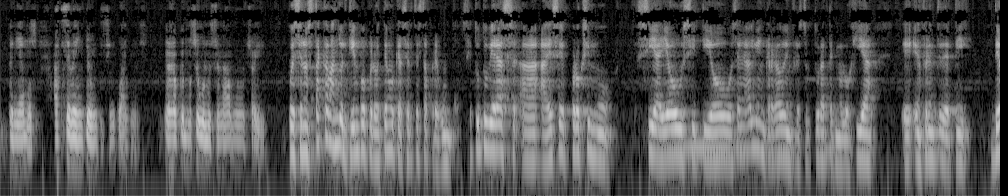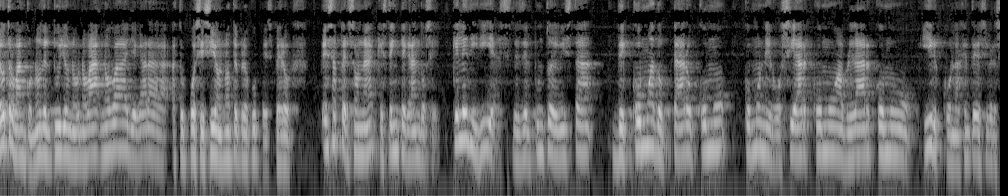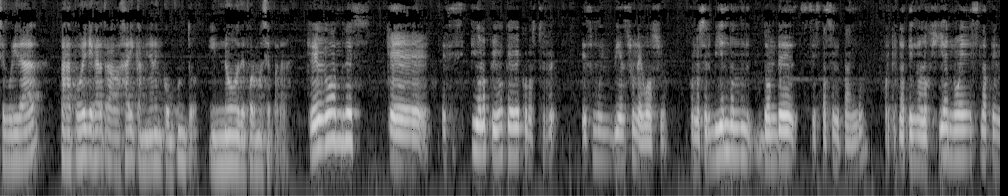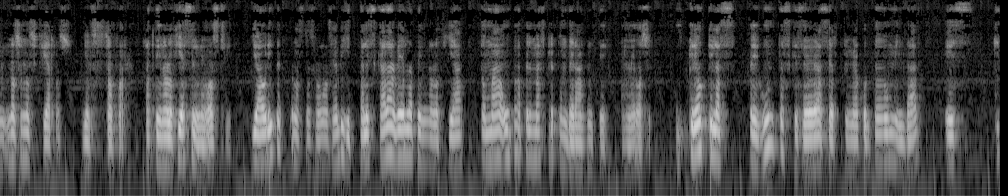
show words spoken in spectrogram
teníamos hace 20 o 25 años. Creo que hemos evolucionado mucho ahí. Pues se nos está acabando el tiempo, pero tengo que hacerte esta pregunta. Si tú tuvieras a, ese próximo CIO, CTO, o sea, alguien encargado de infraestructura, tecnología, eh, enfrente de ti, de otro banco, no del tuyo, no, no, va, no va a llegar a, tu posición, no te preocupes, pero esa persona que está integrándose, ¿qué le dirías desde el punto de vista de cómo adoptar o cómo, cómo negociar, cómo hablar, cómo ir con la gente de ciberseguridad para poder llegar a trabajar y caminar en conjunto y no de forma separada? Creo, Andrés, que ese sitio lo primero que debe conocer es muy bien su negocio, conocer bien dónde, dónde se está sentando, porque la tecnología no, es la no son los fierros y el software, la tecnología es el negocio y ahorita con las transformaciones digitales, cada vez la tecnología toma un papel más preponderante en el negocio. Y creo que las preguntas que se debe hacer, primero con toda humildad, es ¿qué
